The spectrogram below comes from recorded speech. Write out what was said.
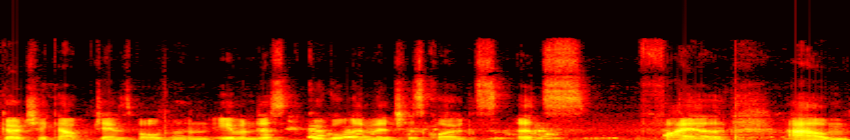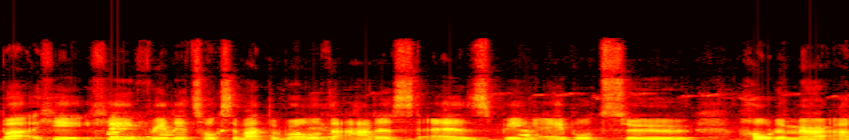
go check out James Baldwin. Even just Google image his quotes. It's fire. Um, but he he really talks about the role of the artist as being able to hold a mirror up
